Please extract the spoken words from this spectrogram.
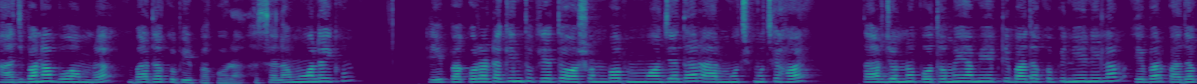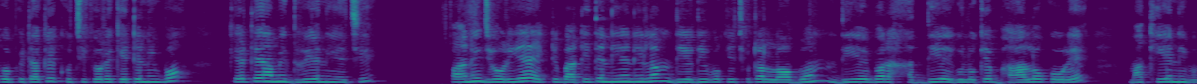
আজ বানাবো আমরা বাঁধাকপির পাকোড়া। আসসালামু আলাইকুম। এই পাকোড়াটা কিন্তু খেতে অসম্ভব মজাদার আর মুচমুচে হয়। তার জন্য প্রথমেই আমি একটি বাঁধাকপি নিয়ে নিলাম। এবার বাঁধাকপিটাকে কুচি করে কেটে নিব। কেটে আমি ধুয়ে নিয়েছি। পানি ঝরিয়ে একটি বাটিতে নিয়ে নিলাম। দিয়ে দিব কিছুটা লবণ। দিয়ে এবার হাত দিয়ে এগুলোকে ভালো করে মাখিয়ে নিব।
